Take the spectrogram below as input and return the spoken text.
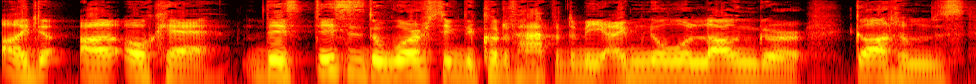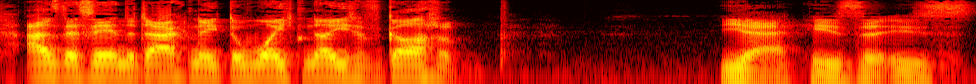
I do, uh, okay, this this is the worst thing that could have happened to me. I'm no longer Gotham's, as they say in the Dark Knight, the White Knight of Gotham. yeah he's a, he's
